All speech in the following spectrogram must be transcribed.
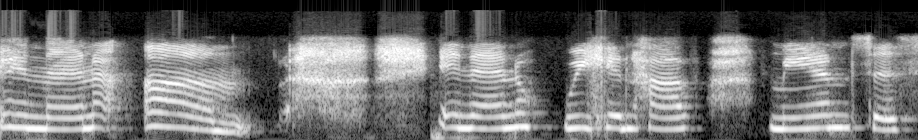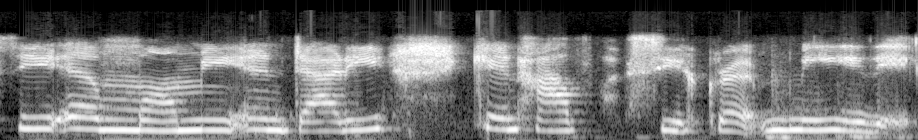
and then um and then we can have me and sissy and mommy and daddy can have secret meetings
